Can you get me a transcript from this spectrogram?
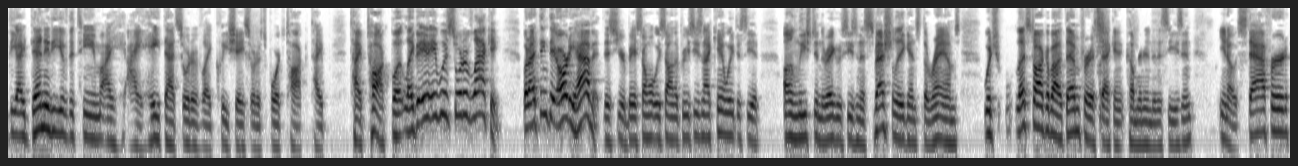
the identity of the team. I i hate that sort of like cliche sort of sports talk type type talk but like it, it, was sort of lacking. But i think they already have it this year based on what we saw in the preseason. I can't wait to see it unleashed in the regular season especially against the rams which let's talk about them for a second coming into the season you know Stafford.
